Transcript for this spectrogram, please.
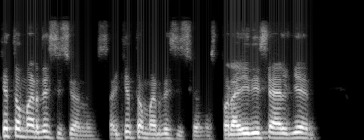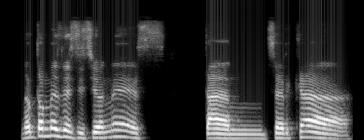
que tomar decisiones, hay que tomar decisiones. Por ahí dice alguien, no tomes decisiones tan cerca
